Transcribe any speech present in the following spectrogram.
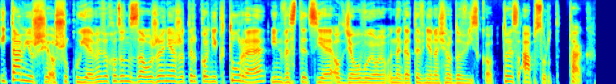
I tam już się oszukujemy, wychodząc z założenia, że tylko niektóre inwestycje oddziałują negatywnie na środowisko. To jest absurd. Tak.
